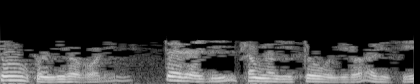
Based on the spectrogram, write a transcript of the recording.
တိုးဝင်ပြီးတော့ပေါ်လေ တဲ့တဲ့ကြီးဖြောင်းဖြောင်းကြီးတိုးဝင်ပြီးတော့အဲ့ဒီစီ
